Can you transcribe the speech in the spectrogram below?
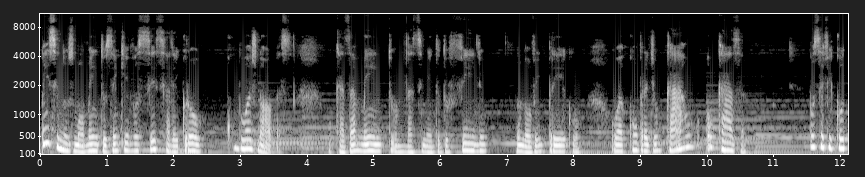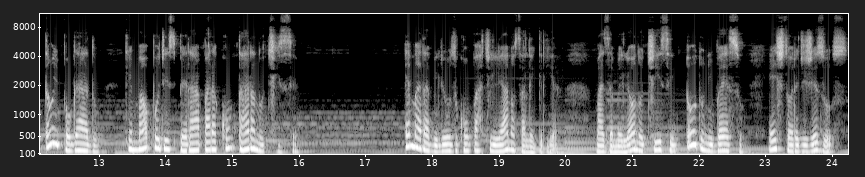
Pense nos momentos em que você se alegrou com boas novas: o casamento, o nascimento do filho, um novo emprego, ou a compra de um carro ou casa você ficou tão empolgado que mal pôde esperar para contar a notícia. É maravilhoso compartilhar nossa alegria, mas a melhor notícia em todo o universo é a história de Jesus.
